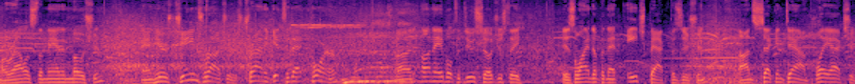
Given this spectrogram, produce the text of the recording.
Morales the man in motion. And here's James Rodgers trying to get to that corner. Uh, unable to do so. Just a is lined up in that H-back position on second down. Play action.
